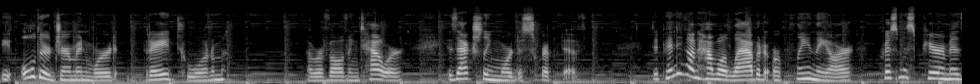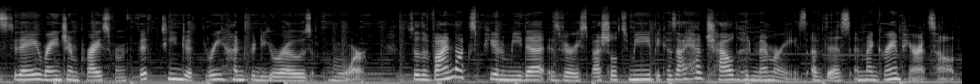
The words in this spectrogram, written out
The older German word Drehturm, a revolving tower, is actually more descriptive. Depending on how elaborate or plain they are, Christmas pyramids today range in price from 15 to 300 euros or more. So the Weihnachtspyramide is very special to me because I have childhood memories of this in my grandparents' home.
